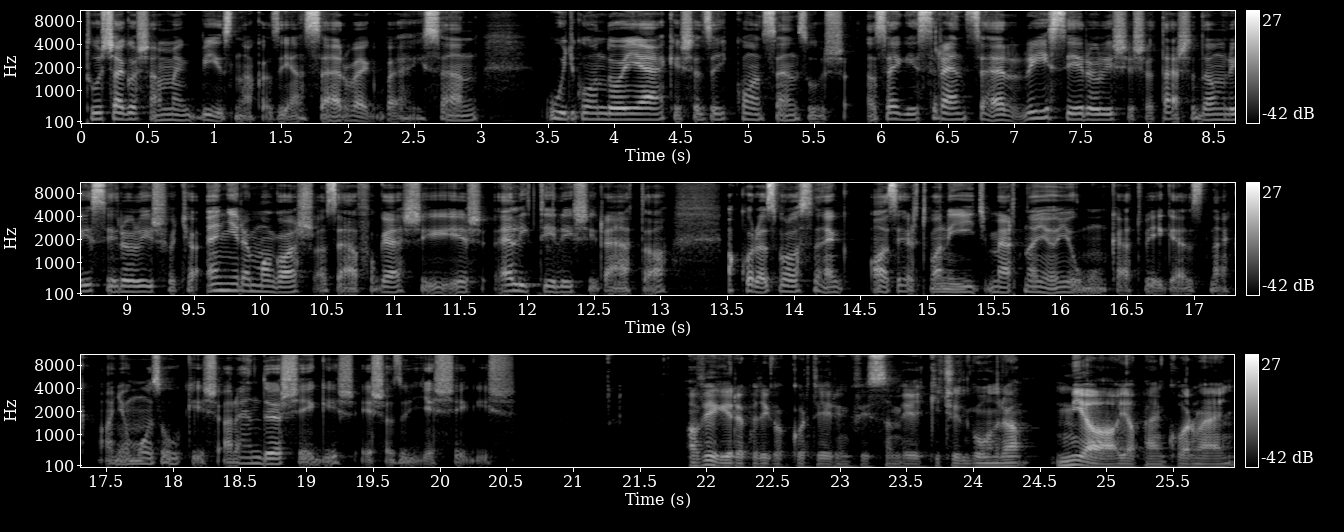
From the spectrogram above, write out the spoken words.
túlságosan megbíznak az ilyen szervekbe, hiszen úgy gondolják, és ez egy konszenzus az egész rendszer részéről is, és a társadalom részéről is, hogyha ennyire magas az elfogási és elítélési ráta, akkor az valószínűleg azért van így, mert nagyon jó munkát végeznek a nyomozók is, a rendőrség is, és az ügyészség is. A végére pedig akkor térjünk vissza még egy kicsit gónra. Mi a japán kormány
